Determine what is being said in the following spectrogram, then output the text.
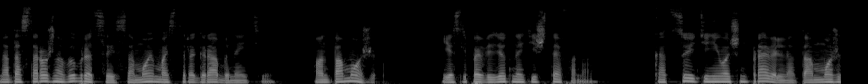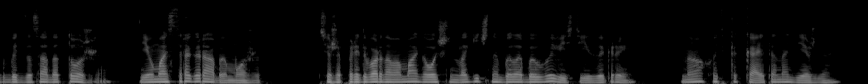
Надо осторожно выбраться и самой мастера Грабы найти. Он поможет. Если повезет найти Штефана. К отцу идти не очень правильно, там может быть засада тоже. И у мастера Грабы может. Все же придворного мага очень логично было бы вывести из игры. Но хоть какая-то надежда.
